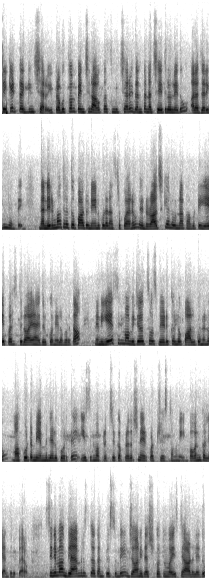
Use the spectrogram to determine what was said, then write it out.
టికెట్ తగ్గించారు. ఈ ప్రభుత్వం పెంచిన అవకాశం ఇచ్చారు. ఇదంతా నా చేతిలో లేదు. అలా జరిగిందంతే నా నిర్మాతలతో పాటు నేను కూడా నష్టపోయాను. నేను రాజకీయాలు ఉన్నా కాబట్టి ఏ పరిస్థితిలో అయినా ఎదుర్కొని నిలబడతా. నేను ఏ సినిమా విజయోత్సవ వేడుకల్లో పాల్గొనను మా కూటమి ఎమ్మెల్యేలు కోరితే ఈ సినిమా ప్రత్యేక ప్రదర్శన ఏర్పాటు చేస్తామని పవన్ కళ్యాణ్ తెలిపారు. సినిమా గ్లామరస్గా కనిపిస్తుంది. జానీ దర్శకత్వం వహిస్తే ఆడలేదు.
